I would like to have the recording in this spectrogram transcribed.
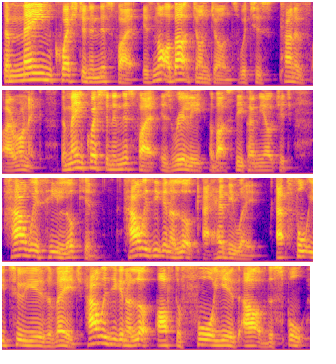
the main question in this fight is not about Jon Jones, which is kind of ironic. The main question in this fight is really about Stipe Miocic. How is he looking? How is he going to look at heavyweight at 42 years of age? How is he going to look after four years out of the sport?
